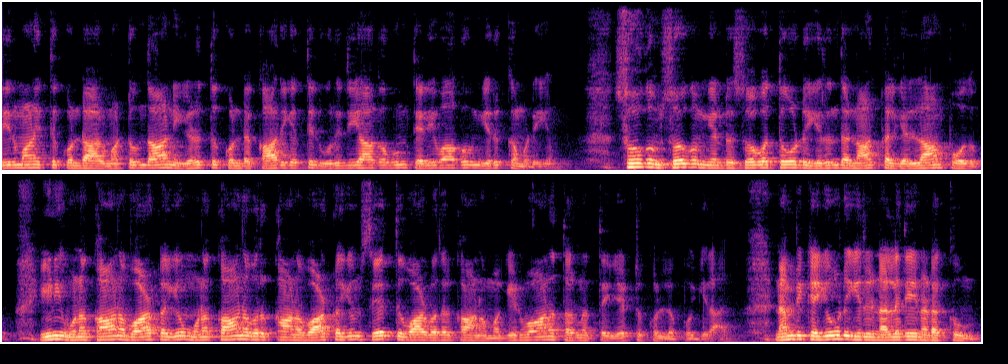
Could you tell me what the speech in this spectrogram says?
தீர்மானித்து கொண்டால் மட்டும்தான் நீ எடுத்துக்கொண்ட காரியத்தில் உறுதியாகவும் தெளிவாகவும் இருக்க முடியும். சோகம் சோகம் என்று சோகத்தோடு இருந்த நாட்கள் எல்லாம் போதும். இனி உனக்கான வாழ்க்கையும் உனக்கானவருக்கான வாழ்க்கையும் சேர்த்து வாழ்வதற்கான மகிழ்வான தருணத்தை ஏற்றுக்கொள்ளப் போகிறாய். நம்பிக்கையோடு இரு நல்லதே நடக்கும்.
